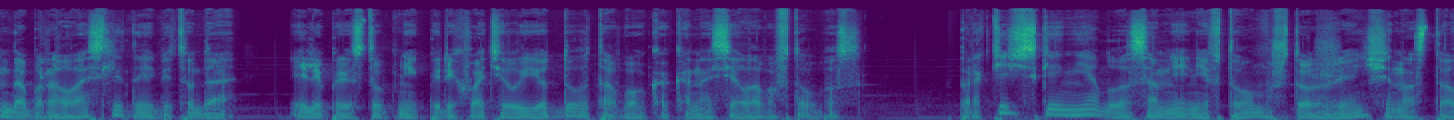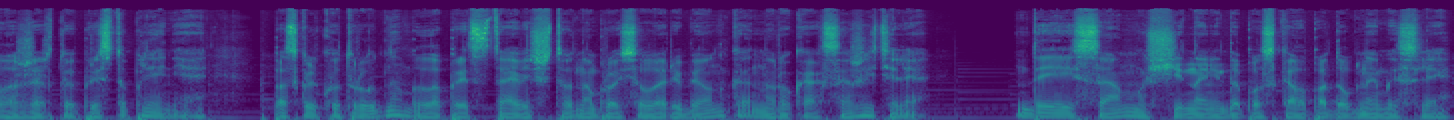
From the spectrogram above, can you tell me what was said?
добралась ли Дебби туда, или преступник перехватил ее до того, как она села в автобус. Практически не было сомнений в том, что женщина стала жертвой преступления, поскольку трудно было представить, что она бросила ребенка на руках сожителя – да и сам мужчина не допускал подобной мысли.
